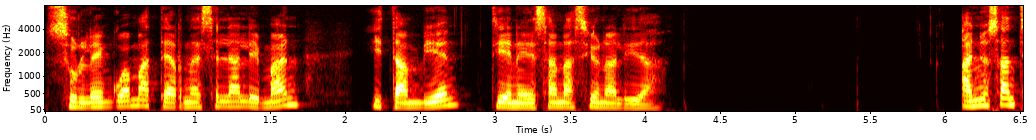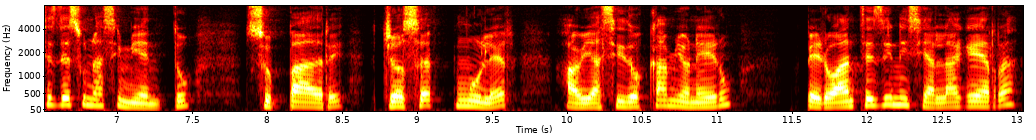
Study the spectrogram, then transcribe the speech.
su lengua materna es el alemán y también tiene esa nacionalidad. Años antes de su nacimiento, su padre, Joseph Müller, había sido camionero, pero antes de iniciar la guerra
